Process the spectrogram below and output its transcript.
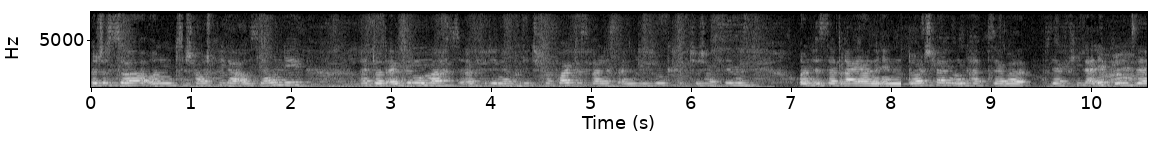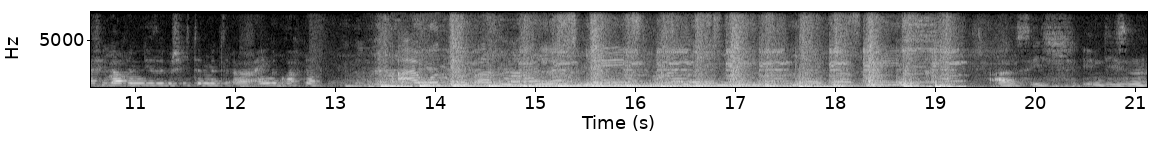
Regisseur und Schauspieler aus Yaoundé. Hat dort einen Film gemacht, äh, für den er politisch verfolgt ist, weil es ein regimekritischer Film ist. und ist seit drei Jahren in Deutschland und hat selber sehr viel erlebt und sehr viel auch in diese Geschichte mit äh, eingebracht noch. Als ich in diesen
